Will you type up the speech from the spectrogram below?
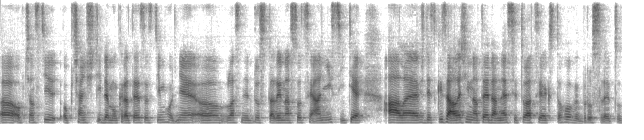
uh, občanstí, občanští demokraté se s tím hodně vlastně dostali na sociální sítě, ale vždycky záleží na té dané situaci, jak z toho vybrusli. To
